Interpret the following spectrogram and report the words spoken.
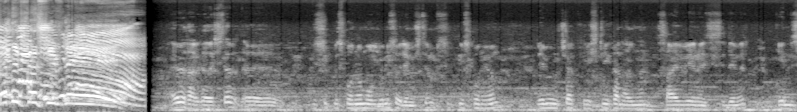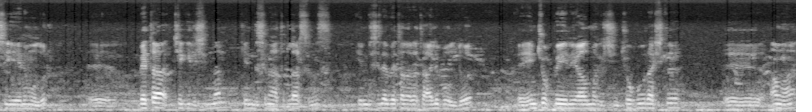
Lepistes Çiftliği. Evet arkadaşlar e, bir sürpriz konuğum olduğunu söylemiştim. Sürpriz konuğum Demir Uçak HD kanalının sahibi ve yöneticisi Demir. Kendisi yeğenim olur. E, beta çekilişinden kendisini hatırlarsınız. Kendisi de betalara talip oldu. E, en çok beğeni almak için çok uğraştı. E, ama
